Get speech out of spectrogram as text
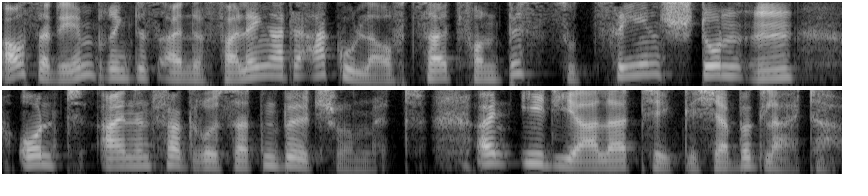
Außerdem bringt es eine verlängerte Akkulaufzeit von bis zu 10 Stunden und einen vergrößerten Bildschirm mit. Ein idealer täglicher Begleiter.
